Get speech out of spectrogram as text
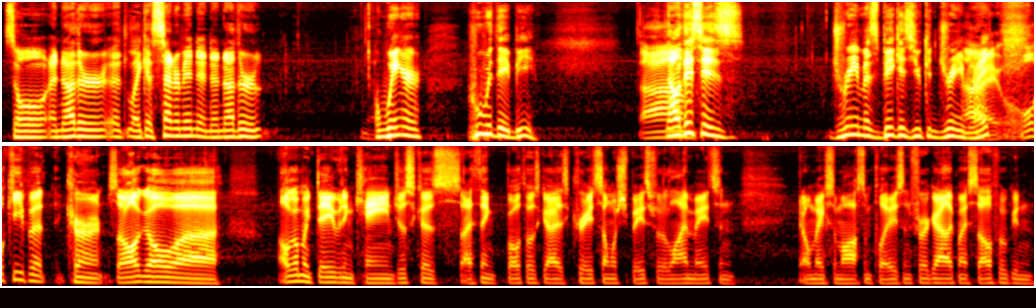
so another, uh, like a centerman and another winger, who would they be? now Um, this is dream as big as you can dream, right? right, we'll keep it current. So I'll go. Uh, I'll go McDavid and Kane, just because I think both those guys create so much space for their line mates and you know make some awesome plays. And for a guy like myself who can,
